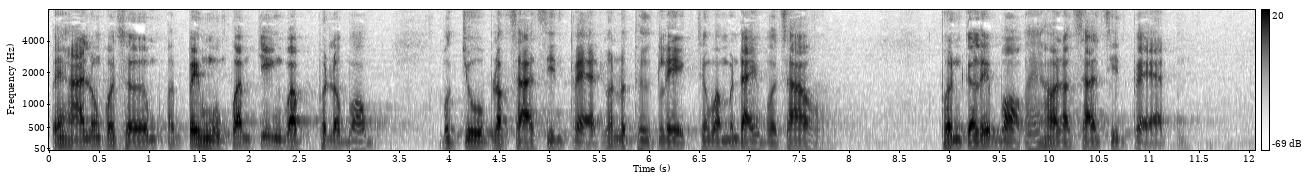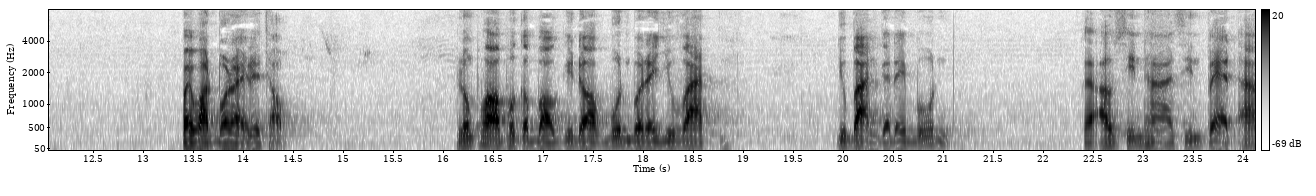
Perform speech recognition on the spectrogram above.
ไปหาหลวงพ่อเสริม ไปหูความจริงว่าเพิ่นเราบอก บักจูบรักษาศีลแปดเขาเราถือเลขจังว่ามันได้บ่เศร้า เพิ่นก็เลยบอกให้เฮารักษาศีลแปดไปวัดบ่ได้เด้เจ้าหลวงพ่อเพิ่นก็บอกกี่ดอกบุญบ่ได้อยู่วัดอยู่บ้านก็ได้บุญก็เอาสินหาสินแปดเอา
